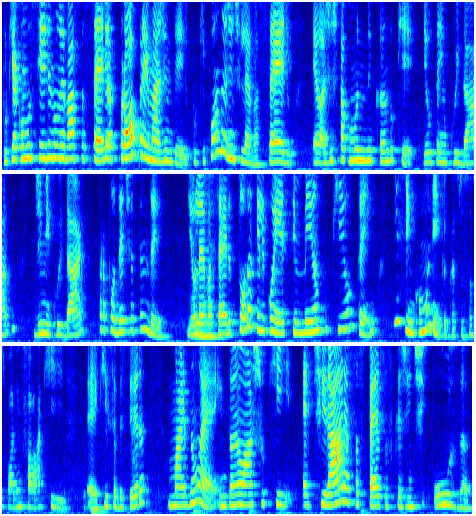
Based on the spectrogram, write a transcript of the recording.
Porque é como se ele não levasse a sério a própria imagem dele. Porque quando a gente leva a sério, a gente está comunicando o quê? Eu tenho cuidado de me cuidar para poder te atender. E eu uhum. levo a sério todo aquele conhecimento que eu tenho. E sim, comunica, porque as pessoas podem falar que, é, que isso é besteira, mas não é. Então eu acho que é tirar essas peças que a gente usa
